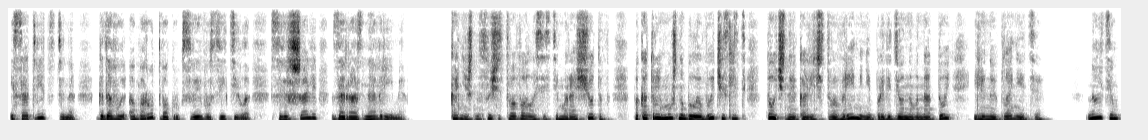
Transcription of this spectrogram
и, соответственно, годовой оборот вокруг своего светила совершали за разное время. Конечно, существовала система расчетов, по которой можно было вычислить точное количество времени, проведенного на той или иной планете. Но этим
